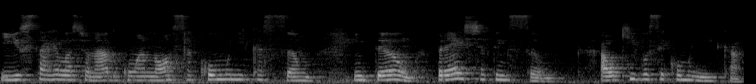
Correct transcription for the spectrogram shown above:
E isso está relacionado com a nossa comunicação. Então, preste atenção ao que você comunica,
